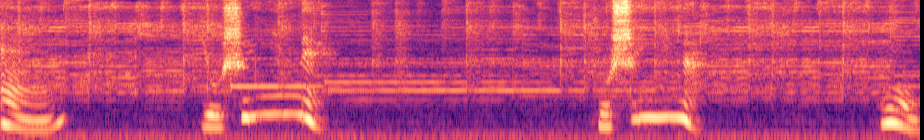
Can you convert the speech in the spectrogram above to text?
嗯，有声音呢，有声音呢。哦，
